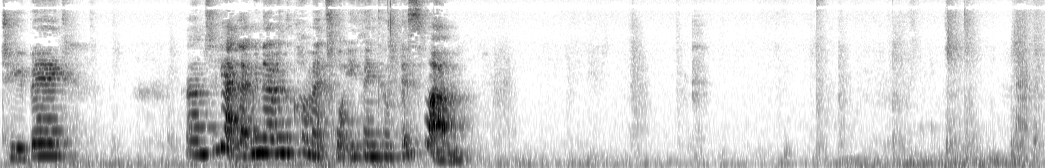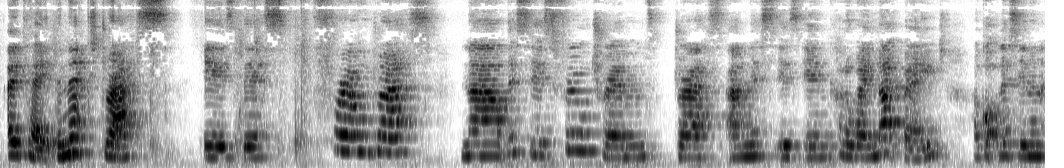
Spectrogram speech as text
too big. Um, so yeah, let me know in the comments what you think of this one. Okay, the next dress is this frill dress. Now, this is frill trimmed dress and this is in colourway light beige. I got this in an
